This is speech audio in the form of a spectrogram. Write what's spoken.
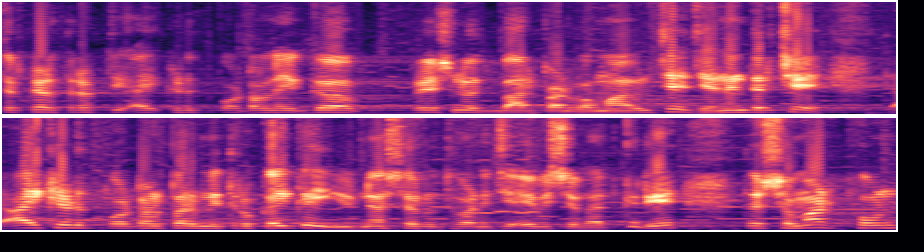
સરકાર તરફથી આઈ ખેડૂત પોર્ટલ એક પ્રેસ નોટ બહાર પાડવામાં આવેલ છે. જેની અંદર છે આઈ ખેડૂત પોર્ટલ પર મિત્રો કઈ કઈ યોજના શરૂ થવાની છે એ વિશે વાત કરીએ. તો સ્માર્ટફોન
